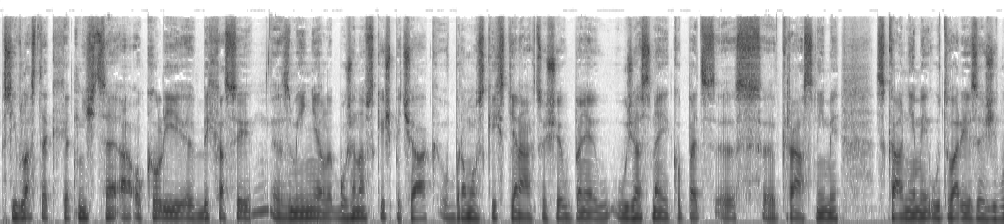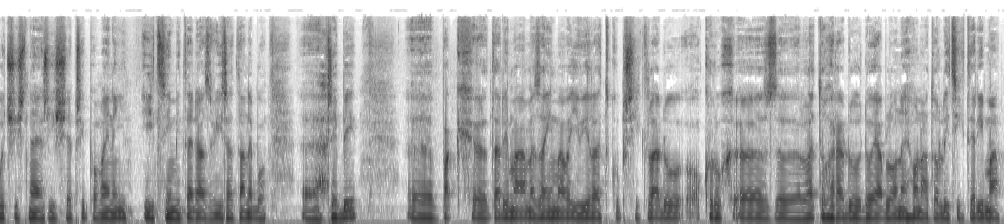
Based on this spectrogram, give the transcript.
přívlastek ke knížce a okolí bych asi zmínil Boženavský špičák v Bromovských stěnách, což je úplně úžasný kopec eh, s krásnými skalními útvary ze živočišné říše, připomínajícími teda zvířata nebo hřiby. Pak tady máme zajímavý výlet, ku příkladu okruh z Letohradu do Jabloného na Torlici, který má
